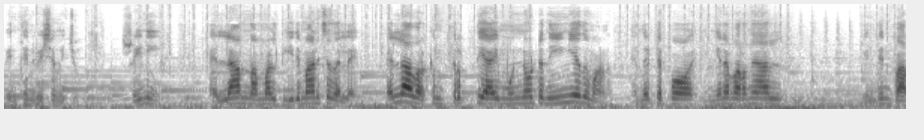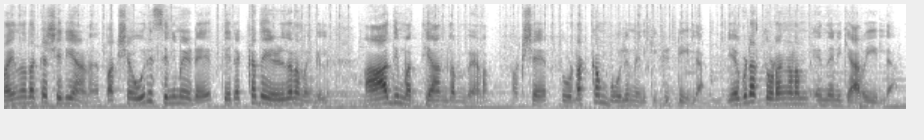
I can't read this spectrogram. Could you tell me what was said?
വിന്ധ്യൻ വിഷമിച്ചു. ശ്രീനി എല്ലാം നമ്മൾ തീരുമാനിച്ചതല്ലേ? എല്ലാവർക്കും തൃപ്തിയായി മുന്നോട്ട് നീങ്ങിയതുമാണ്. എന്നിട്ടിപ്പോൾ ഇങ്ങനെ പറഞ്ഞാൽ ഇന്ത്യൻ പറയുന്നതൊക്കെ ശരിയാണ്. പക്ഷേ ഒരു സിനിമയുടെ തിരക്കഥ എഴുതണമെങ്കിൽ ആദ്യ മധ്യാന്തം വേണം. പക്ഷേ തുടക്കം പോലും എനിക്ക് കിട്ടിയില്ല. എവിടെ തുടങ്ങണം എന്ന് എനിക്കറിയില്ല.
